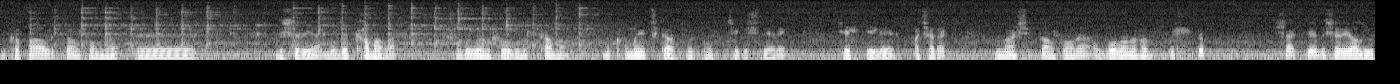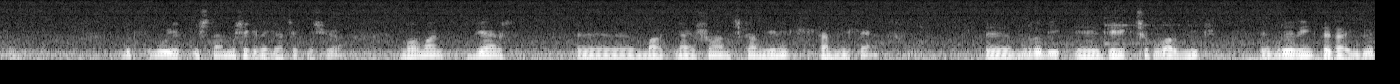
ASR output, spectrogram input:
bu kapağı aldıktan sonra eee, dışarıya burada kama var. Şurada görmüş olduğunuz kama. Bu kamayı çıkartıyorsunuz çekişleyerek, keskiyle açarak. Bunu açtıktan sonra volanı hafif ısıtıp şak diye dışarıya alıyorsunuz. Bu, bu işlem bu şekilde gerçekleşiyor. Normal diğer e, mark yani şu an çıkan yeni sistemde ise e, burada bir e, delik çapı var büyük. E, buraya ring pedal gidiyor.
